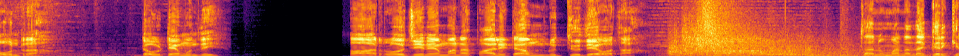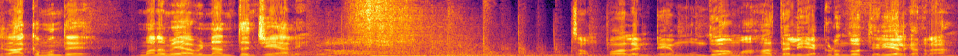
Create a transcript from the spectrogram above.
అవునరా డౌటేముంది? ఆ రోజీనే మన పాలిట మృత్యుదేవత. తను మన దగ్గరికి రాకముందే మనమే ఆవిడ్ని అంతం చేయాలి. చంపాలంటే ముందు ఆ మహాతల్లి ఎక్కడుందో తెలియాలి కదరా.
